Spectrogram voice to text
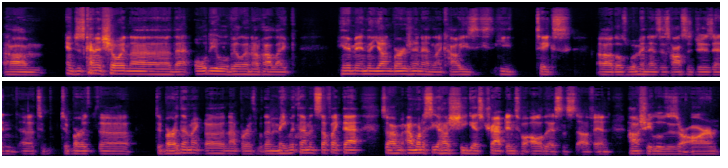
um, and just kind of showing the that old evil villain of how like him in the young version and like how he's he takes uh, those women as his hostages and uh, to to birth uh, to birth them, uh, not birth, but then mate with them and stuff like that. So I, I want to see how she gets trapped into all this and stuff, and how she loses her arm.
